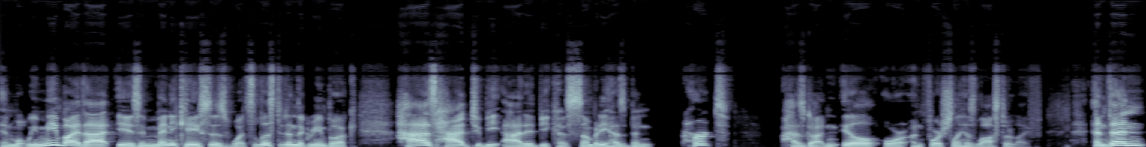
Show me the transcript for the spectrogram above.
And what we mean by that is, in many cases, what's listed in the Green Book has had to be added because somebody has been hurt, has gotten ill, or unfortunately has lost their life. And then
